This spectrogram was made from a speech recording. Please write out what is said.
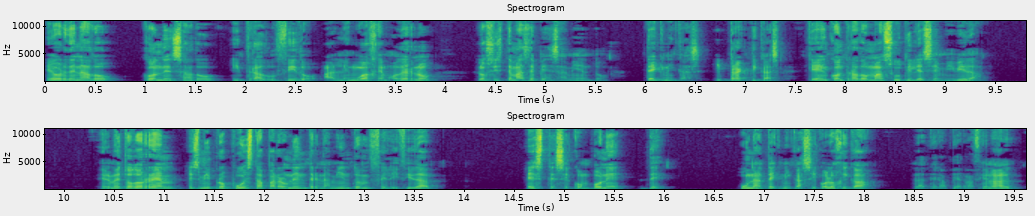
he ordenado, condensado y traducido al lenguaje moderno los sistemas de pensamiento, técnicas y prácticas que he encontrado más útiles en mi vida. El método REM es mi propuesta para un entrenamiento en felicidad. Este se compone de una técnica psicológica, la terapia racional,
